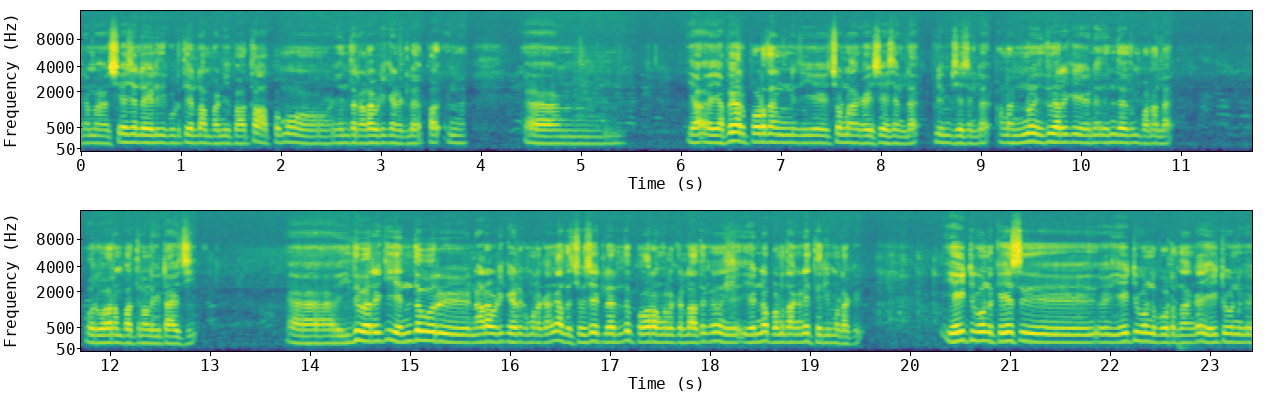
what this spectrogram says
நம்ம ஸ்டேஷனில் எழுதி கொடுத்து எல்லாம் பண்ணி பார்த்தோம் அப்பவும் எந்த நடவடிக்கையும் எடுக்கல. ப எஃப்ஐஆர் போடுறதான்னு சொன்னாங்க ஸ்டேஷனில் ஃபிலிம் ஸ்டேஷனில். ஆனால் இன்னும் இது வரைக்கும் எந்த- எந்த இதுவும் பண்ணலை. ஒரு வாரம் பத்து நாளைக்கிட்ட ஆச்சு இது வரைக்கும் எந்த ஒரு நடவடிக்கையும் எடுக்க மாட்டாங்க. அந்த சொசைட்டிலேருந்து போகிறவங்களுக்கு எல்லாத்துக்கும் என்ன பண்ணுதாங்கன்னே தெரிய மாட்டேங்குது எயிட்டி ஒன் கேஸு எயிட்டி ஒன்று போட்டிருந்தாங்க. எயிட்டி ஒன்று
